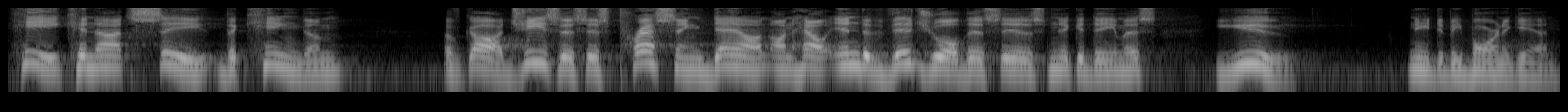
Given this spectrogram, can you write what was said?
he cannot see the kingdom of God. Jesus is pressing down on how individual this is, Nicodemus. You need to be born again.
